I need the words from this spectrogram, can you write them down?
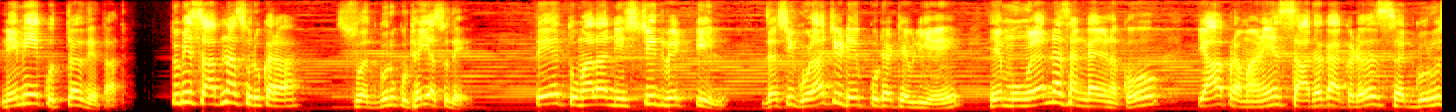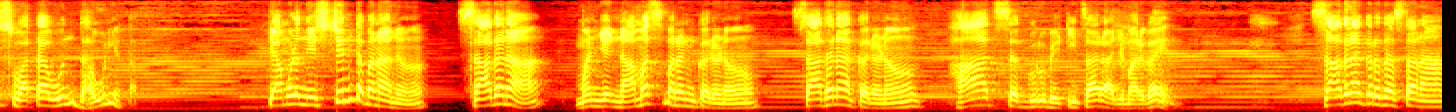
नेहमी एक उत्तर देतात. तुम्ही साधना सुरू करा. सद्गुरू कुठेही असू दे. ते तुम्हाला निश्चित भेटतील. जशी गुळाची ढेप कुठे ठेवलीये हे मुंगळ्यांना सांगायला नको. त्याप्रमाणे साधकाकडं सद्गुरू स्वतःहून धावून येतात. त्यामुळे निश्चिंत मनानं साधना म्हणजे नामस्मरण करणं साधना करणं हाच सद्गुरु भेटीचा राजमार्ग आहे. साधना करत असताना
